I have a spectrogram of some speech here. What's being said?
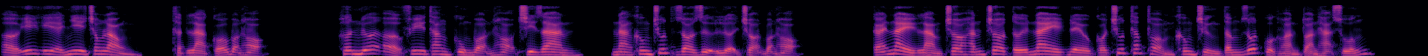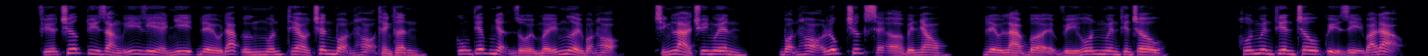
ở y lì nhi trong lòng, thật là có bọn họ. Hơn nữa ở phi thăng cùng bọn họ chi gian, nàng không chút do dự lựa chọn bọn họ. Cái này làm cho hắn cho tới nay đều có chút thấp thỏm không chừng tâm rốt cuộc hoàn toàn hạ xuống. Phía trước tuy rằng Y Ghi Nhi đều đáp ứng muốn theo chân bọn họ thành thân, cũng tiếp nhận rồi mấy người bọn họ, chính là truy nguyên, bọn họ lúc trước sẽ ở bên nhau, đều là bởi vì hôn nguyên thiên châu. Hôn nguyên thiên châu quỷ dị bá đạo,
